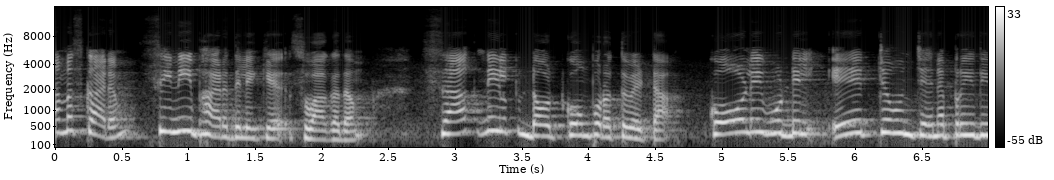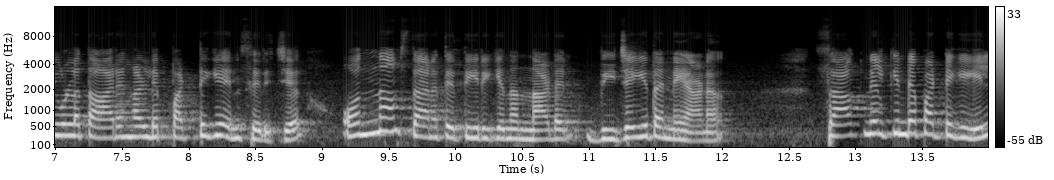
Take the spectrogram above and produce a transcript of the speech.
നമസ്കാരം സിനി ഭാരതിലേക്ക് സ്വാഗതം. സാഗ്നിൽ ഡോട്ട് കോം പുറത്തുവിട്ട കോളിവുഡിൽ ഏറ്റവും ജനപ്രീതിയുള്ള താരങ്ങളുടെ പട്ടിക അനുസരിച്ച് ഒന്നാം സ്ഥാനത്തെത്തിയിരിക്കുന്ന നടൻ വിജയ് തന്നെയാണ്. സാഗ്നിൽക്കിന്റെ പട്ടികയിൽ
